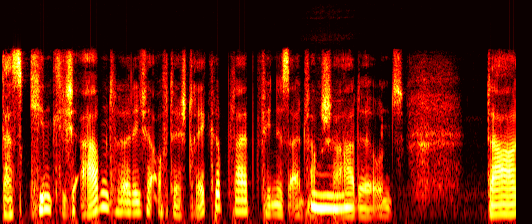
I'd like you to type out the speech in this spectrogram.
das kindlich Abenteuerliche auf der Strecke bleibt, finde ich es einfach mhm. schade. Und da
